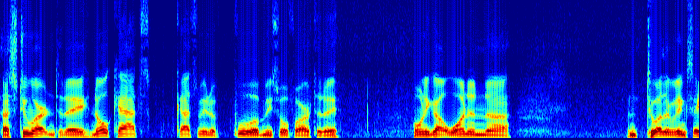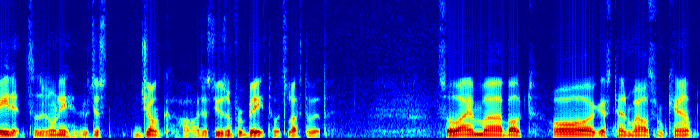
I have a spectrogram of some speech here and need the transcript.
That's two Martin today. No cats. Cats made a fool of me so far today. Only got one and, uh, and two other lynx ate it. So there's only, it was just junk. I'll just use them for bait, what's left of it. So I'm uh, about, oh, I guess 10 miles from camp.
